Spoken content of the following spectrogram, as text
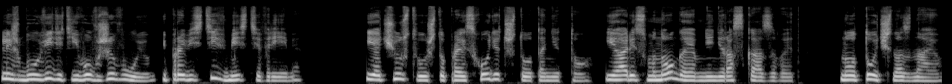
лишь бы увидеть его вживую и провести вместе время. Я чувствую, что происходит что-то не то, и Арис многое мне не рассказывает, но точно знаю,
